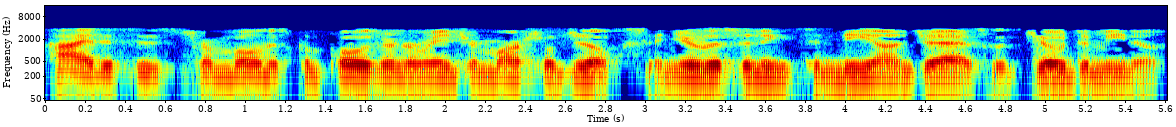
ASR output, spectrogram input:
Hi, this is trombonist, composer, and arranger Marshall Jilks, and you're listening to Neon Jazz with Joe Domino.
